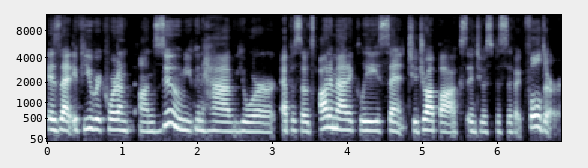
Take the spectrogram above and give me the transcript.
is that if you record on, on Zoom, you can have your episodes automatically sent to Dropbox into a specific folder.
